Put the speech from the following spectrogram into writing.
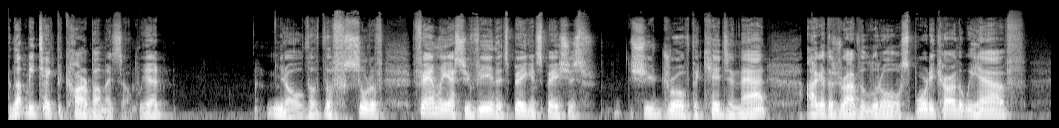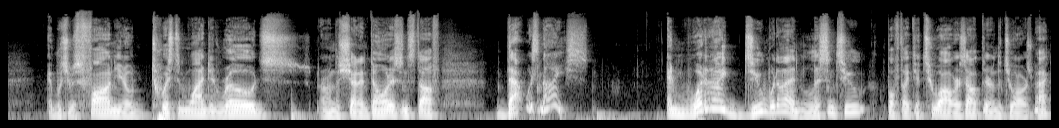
let me take the car by myself. We had, you know, the, the sort of family SUV that's big and spacious. She drove the kids in that. I got to drive the little sporty car that we have, which was fun, you know, twisting, winding roads on the Shenandoahs and stuff. That was nice. And what did I do? What did I listen to? Both like the two hours out there and the two hours back.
